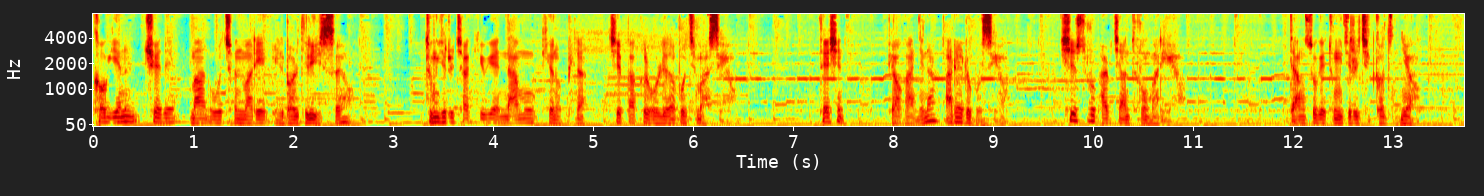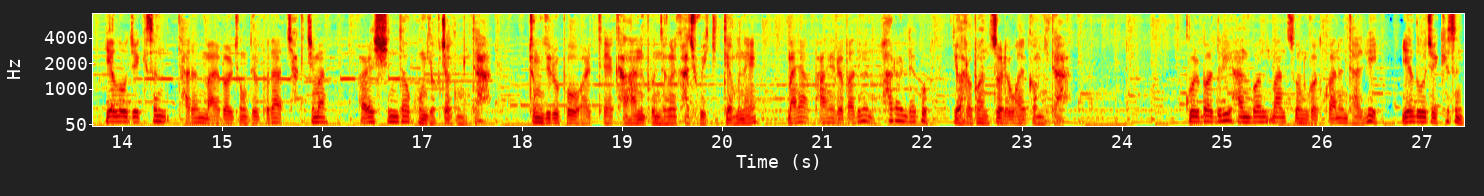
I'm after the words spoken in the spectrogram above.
거기에는 최대 15,000마리의 일벌들이 있어요. 둥지를 찾기 위해 나무 캐노피나 집 밖을 올려다보지 마세요. 대신 벽 안이나 아래로 보세요. 실수로 밟지 않도록 말이에요. 땅속에 둥지를 짓거든요. 옐로우 재킷은 다른 말벌 종들보다 작지만 훨씬 더 공격적입니다. 둥지를 보호할 때 강한 본능을 가지고 있기 때문에 만약 방해를 받으면 화를 내고 여러 번 쏘려고 할 겁니다. 꿀벌들이 한 번만 쏜 것과는 달리 옐로우 재킷은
